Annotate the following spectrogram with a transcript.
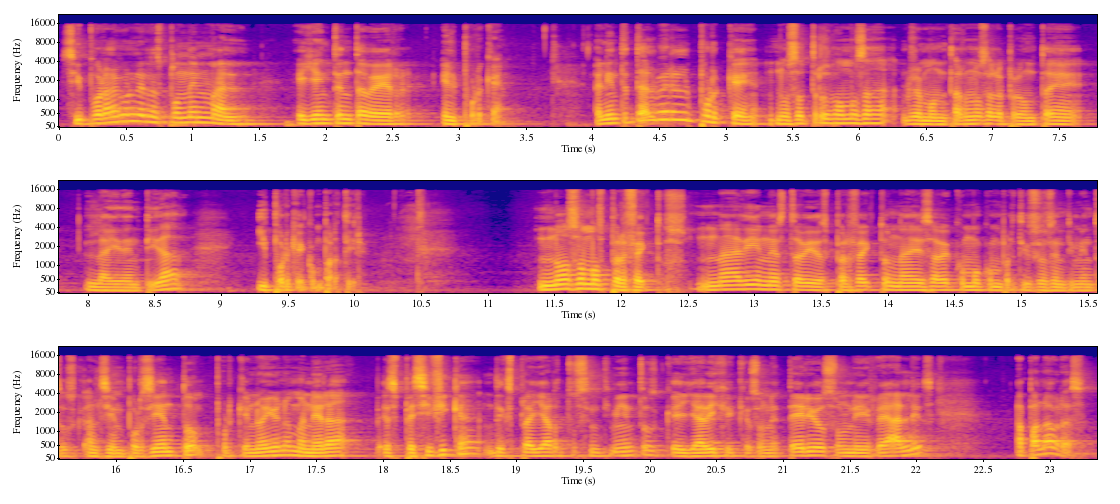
Si por algo le responden mal, ella intenta ver el por qué. Al intentar ver el por qué, nosotros vamos a remontarnos a la pregunta de la identidad y por qué compartir. No somos perfectos. Nadie en esta vida es perfecto. Nadie sabe cómo compartir sus sentimientos al 100% porque no hay una manera específica de explayar tus sentimientos que ya dije que son etéreos, son irreales, a palabras.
